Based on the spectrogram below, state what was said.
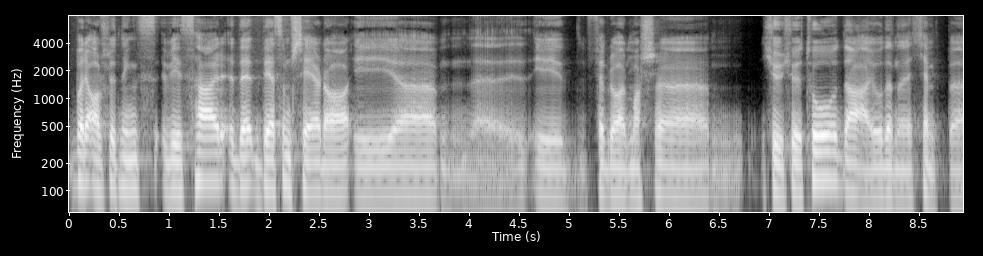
bare avslutningsvis her. Det, det, som skjer da i, eh, i februar-mars uh, 2022, da er jo denne kjempe,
